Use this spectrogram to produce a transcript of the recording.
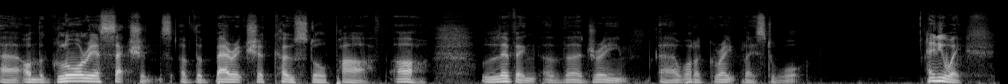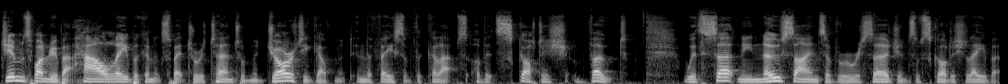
uh, on the glorious sections of the Berwickshire coastal path. Oh, living the dream! Uh, what a great place to walk. Anyway, Jim's wondering about how Labour can expect to return to a majority government in the face of the collapse of its Scottish vote, with certainly no signs of a resurgence of Scottish Labour.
